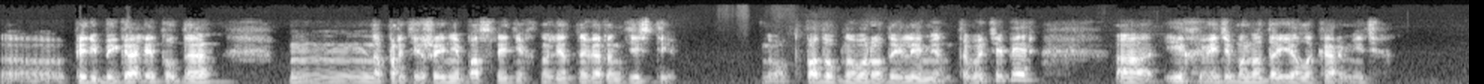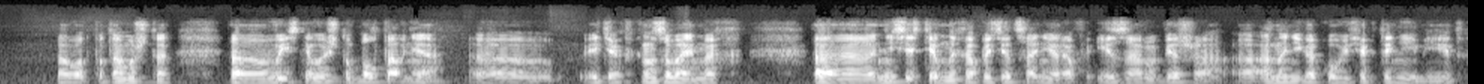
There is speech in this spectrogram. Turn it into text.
перебегали туда на протяжении последних, ну, лет, наверное, 10. Вот, подобного рода элементы. Вот теперь э, их, видимо, надоело кормить. Вот, потому что э, выяснилось, что болтовня этих так называемых несистемных оппозиционеров из-за рубежа, она никакого эффекта не имеет.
